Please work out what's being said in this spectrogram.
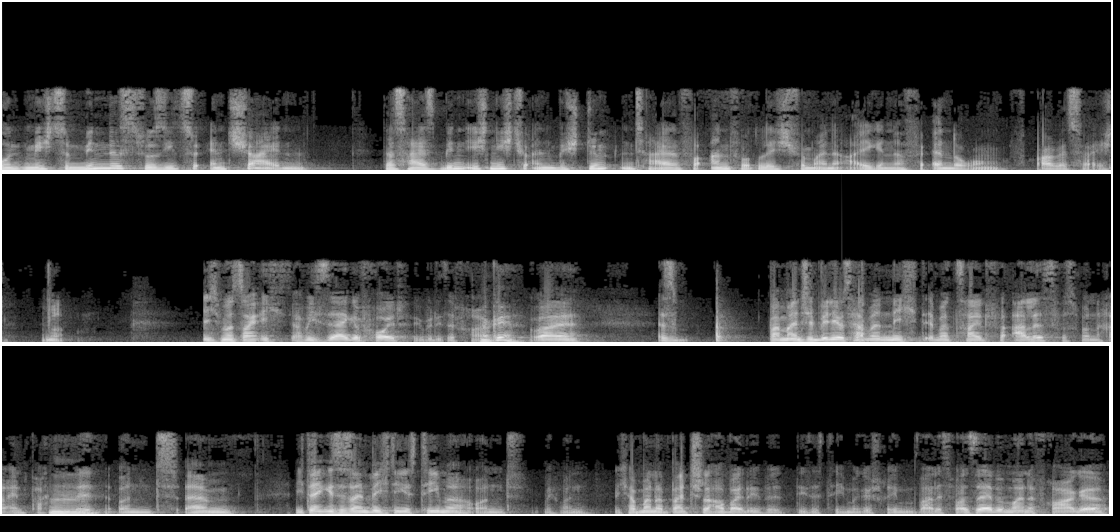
Und mich zumindest für sie zu entscheiden. Das heißt, bin ich nicht für einen bestimmten Teil verantwortlich für meine eigene Veränderung? Fragezeichen. Ja. Ich muss sagen, ich habe mich sehr gefreut über diese Frage, okay. weil es, bei manchen Videos hat man nicht immer Zeit für alles, was man reinpacken mhm. will. Und ähm, ich denke, es ist ein wichtiges Thema. Und ich meine, ich habe meine Bachelorarbeit über dieses Thema geschrieben, weil es war selber meine Frage,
